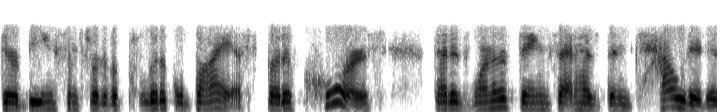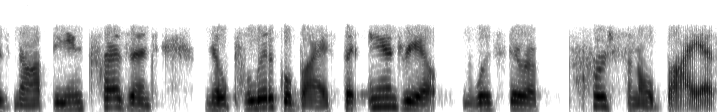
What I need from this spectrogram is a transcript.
there being some sort of a political bias. But of course, that is one of the things that has been touted as not being present, no political bias. But Andrea, was there a personal bias?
